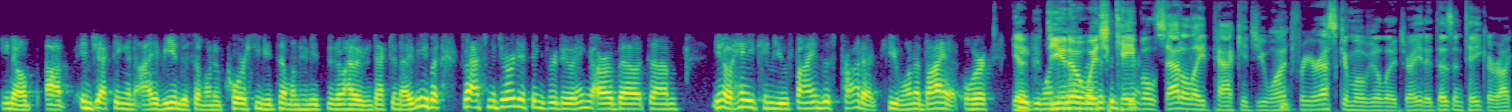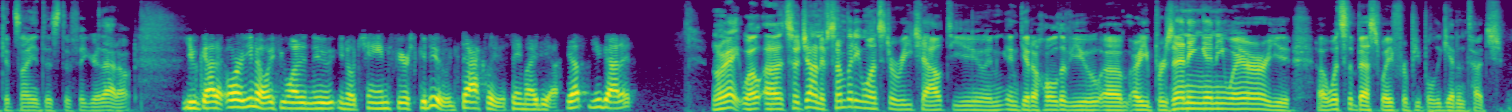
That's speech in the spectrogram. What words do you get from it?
you know, uh, injecting an IV into someone, of course you need someone who needs to know how to inject an IV. But the vast majority of things we're doing are about um, you know, hey, can you find this product? Do you want to buy it? Or yeah. Hey, do you, do you know, know which cable satellite package you want for your Eskimo village? Right? It doesn't take a rocket scientist to figure that out. You got it. Or you know, if you want a new, you know, chain for your skidoo, exactly the same idea. Yep, you got it. All right. Well, uh, so John, if somebody wants to reach out to you and, and get a hold of you, um, are you presenting anywhere? Are you? Uh, what's the best way for people to get in touch?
